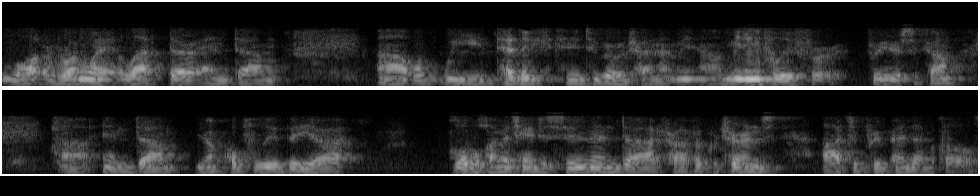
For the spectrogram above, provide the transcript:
lot of runway left there, and um, uh, we intend to continue to grow in China uh, meaningfully for years to come. Uh and um you know hopefully the global climate changes soon and traffic returns to pre-pandemic levels.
